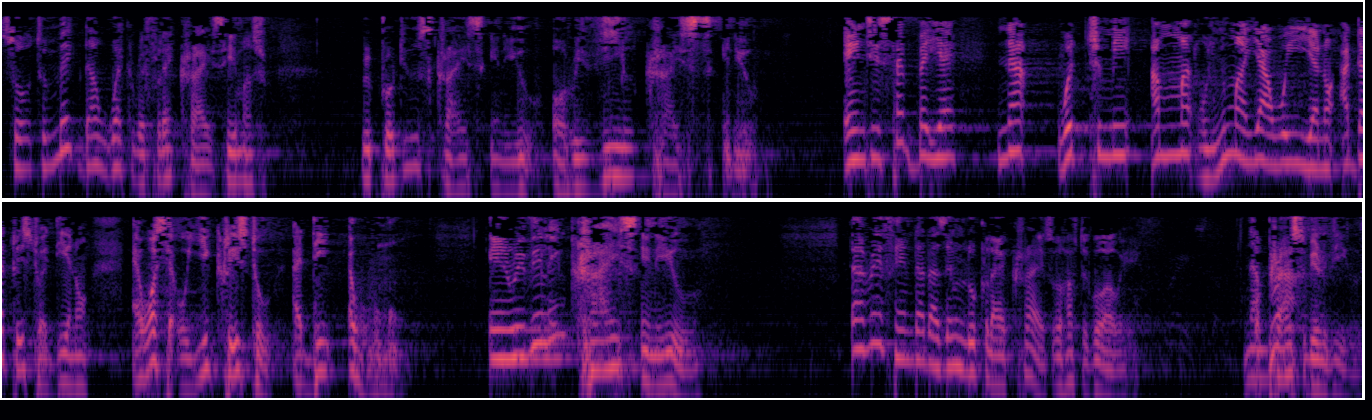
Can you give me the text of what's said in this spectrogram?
So, to make that work reflect Christ, he must reproduce Christ in you or reveal Christ in you. Enti sɛ bɛyɛ na watumi ama onwuma yɛ a woyɛ no ada kristo adie no ɛwɔ sɛ oyi kristo adi ɛwɔ mu. In revealing Christ in you, everything that doesn't look like Christ will have to go away. Na for Christ to be revealed.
